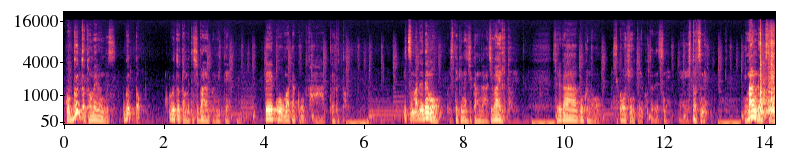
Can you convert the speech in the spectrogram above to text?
こうグッと止めるんです。グッと。グッと止めてしばらく見て。でこうまたこうファーってやると。いつまででも素敵な時間が味わえるという。それが僕の嗜好品ということですね、えー一つ目。2万6000円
